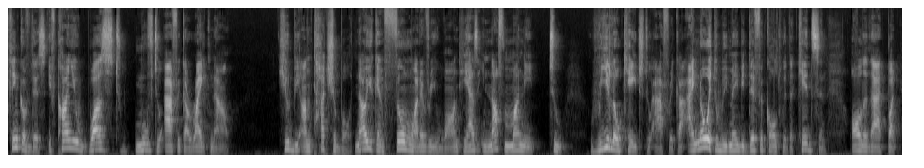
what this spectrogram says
Think of this if Kanye was to move to Africa right now, he would be untouchable. Now you can film whatever you want. He has enough money to relocate to Africa. I know it will be maybe difficult with the kids and all of that, but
